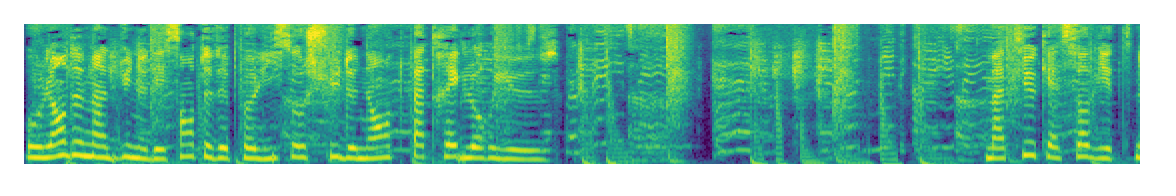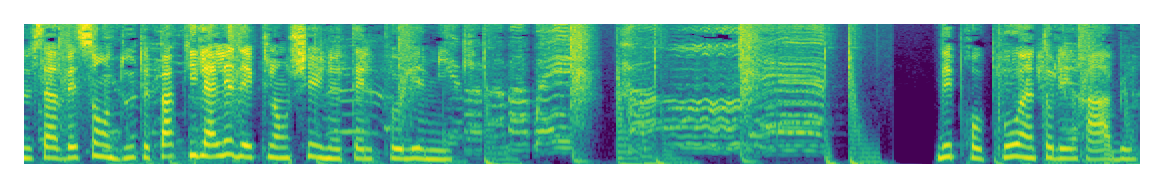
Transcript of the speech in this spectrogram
au lendemain d'une descente de police au CHU de Nantes pas très glorieuse. Mathieu Kassovitz ne savait sans doute pas qu'il allait déclencher une telle polémique. Des propos intolérables.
